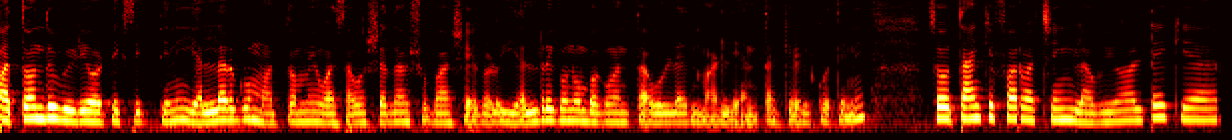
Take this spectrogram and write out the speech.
ಮತ್ತೊಂದು ವಿಡಿಯೋ ಒಟ್ಟಿಗೆ ಸಿಗ್ತೀನಿ. ಎಲ್ಲರಿಗೂ ಮತ್ತೊಮ್ಮೆ ಹೊಸ ವರ್ಷದ ಶುಭಾಶಯಗಳು. ಎಲ್ರಿಗೂ ಭಗವಂತ ಒಳ್ಳೇದು ಮಾಡಲಿ ಅಂತ ಕೇಳ್ಕೊತೀನಿ. So thank you for watching love you all take care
